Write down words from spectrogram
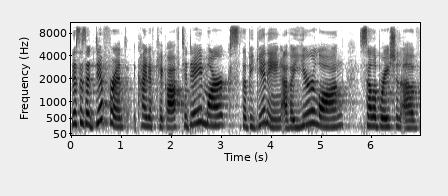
This is a different kind of kickoff. Today marks the beginning of a year long celebration of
